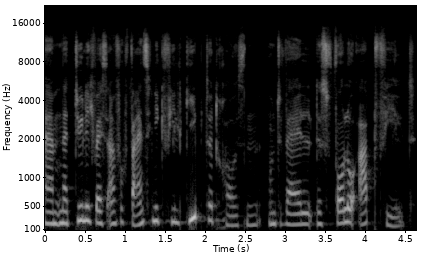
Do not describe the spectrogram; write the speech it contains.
Ähm, natürlich, weil es einfach wahnsinnig viel gibt da draußen und weil das Follow-up fehlt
